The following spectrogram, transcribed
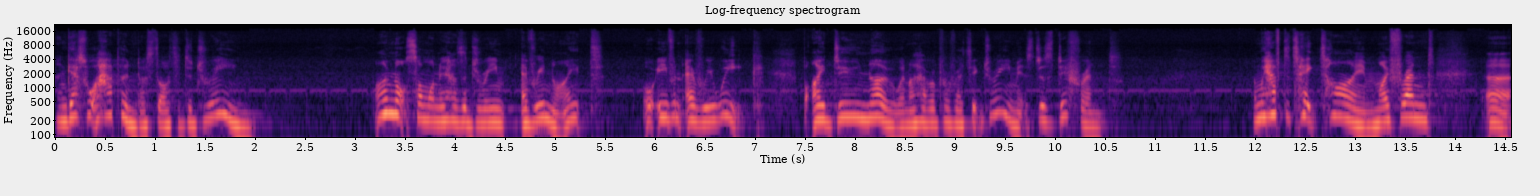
And guess what happened? I started to dream. I'm not someone who has a dream every night or even every week, but I do know when I have a prophetic dream. It's just different. And we have to take time. My friend, uh,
